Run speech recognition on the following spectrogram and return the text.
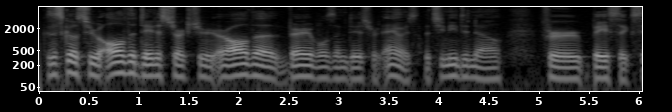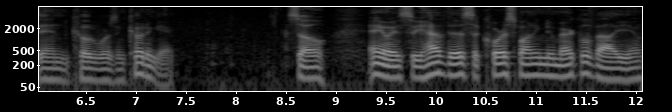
because this goes through all the data structure or all the variables in data structure anyways that you need to know for basics in code wars and CodinGame. So anyways so you have this a corresponding numerical value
